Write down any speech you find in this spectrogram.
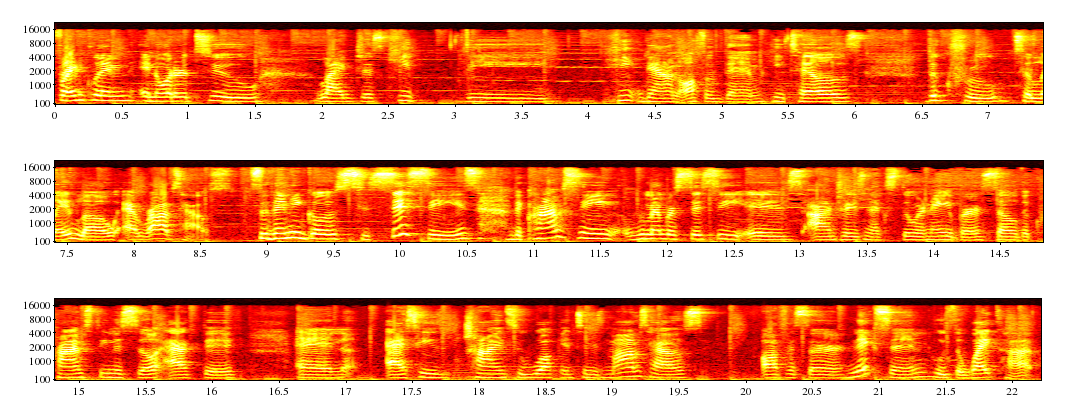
Franklin, in order to like just keep the heat down off of them, he tells the crew to lay low at Rob's house. So then he goes to Cissy's. The crime scene, remember Cissy is Andre's next door neighbor. So the crime scene is still active. And as he's trying to walk into his mom's house, Officer Nixon, who's the white cop,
